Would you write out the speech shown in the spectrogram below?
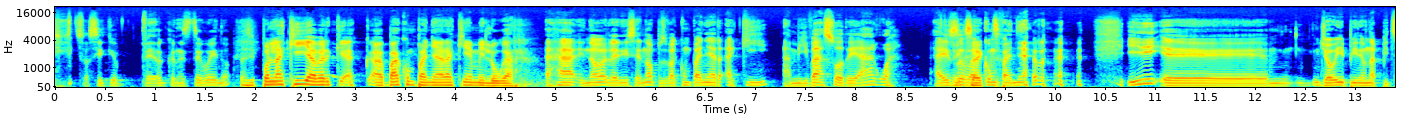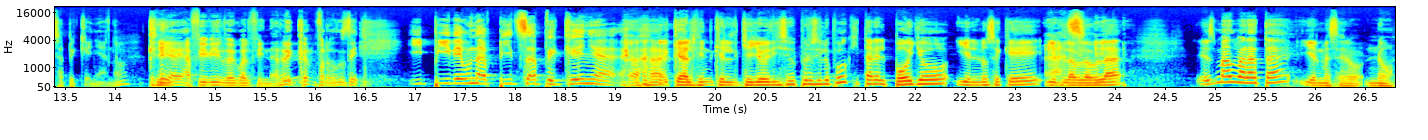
Así que pedo con este güey, ¿no? Así ponla aquí a ver qué va a acompañar aquí en mi lugar. Ajá, y no, le dice, no, pues va a acompañar aquí a mi vaso de agua. A eso va a acompañar. y eh, Joey pide una pizza pequeña, ¿no? Que a Phoebe luego al final produce. Y pide una pizza pequeña. Ajá, que al fin, que, que Joey dice, pero si le puedo quitar el pollo y el no sé qué y ah, bla, bla, bla. Es más barata. Y el mesero, no.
